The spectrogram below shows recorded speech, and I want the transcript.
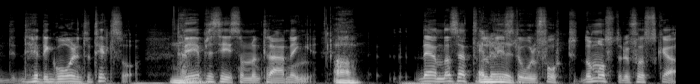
det, det, går inte till så. Det är precis som en träning. Ja, Det enda sättet Eller att bli hur? stor fort, då måste du fuska.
